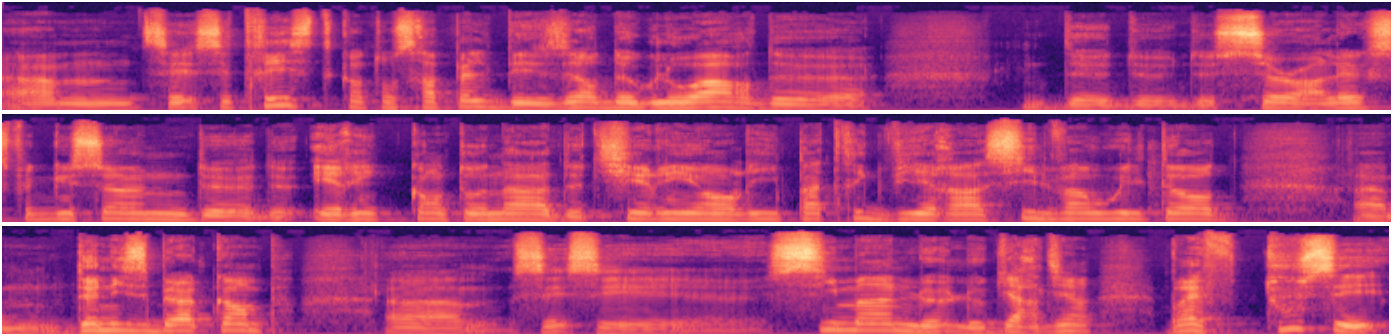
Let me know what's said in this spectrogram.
Euh, c'est triste quand on se rappelle des heures de gloire de de, Sir Alex Ferguson, de, Eric Cantona, de Thierry Henry, Patrick Vieira, Sylvain Wiltord, euh, Dennis Bergkamp, euh, c'est Simon le, gardien. Bref, tous ces,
